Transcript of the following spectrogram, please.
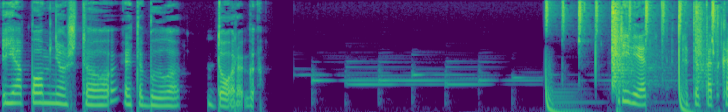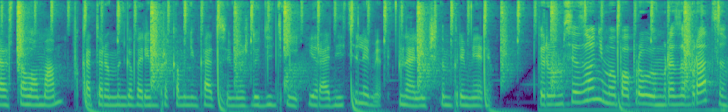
Я помню, что это было дорого. Привет! Это подкаст «Алло, мам», в котором мы говорим про коммуникацию между детьми и родителями на личном примере. В первом сезоне мы попробуем разобраться,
